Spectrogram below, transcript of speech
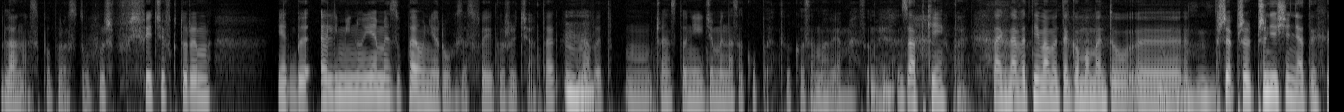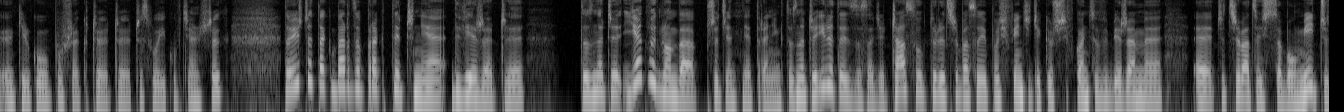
dla nas po prostu. W, w świecie, w którym jakby eliminujemy zupełnie ruch ze swojego życia, tak? Mhm. Nawet m, mm, często nie idziemy na zakupy, tylko zamawiamy sobie. Zapki. Tak, tak nawet nie mamy tego momentu y, mhm. prze, prze, przeniesienia tych y, kilku puszek czy, czy, czy słoików cięższych. To jeszcze tak bardzo praktycznie dwie rzeczy. To znaczy, jak wygląda przeciętnie trening? To znaczy, ile to jest w zasadzie czasu, który trzeba sobie poświęcić, jak już się w końcu wybierzemy? E, czy trzeba coś z sobą mieć? Czy,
